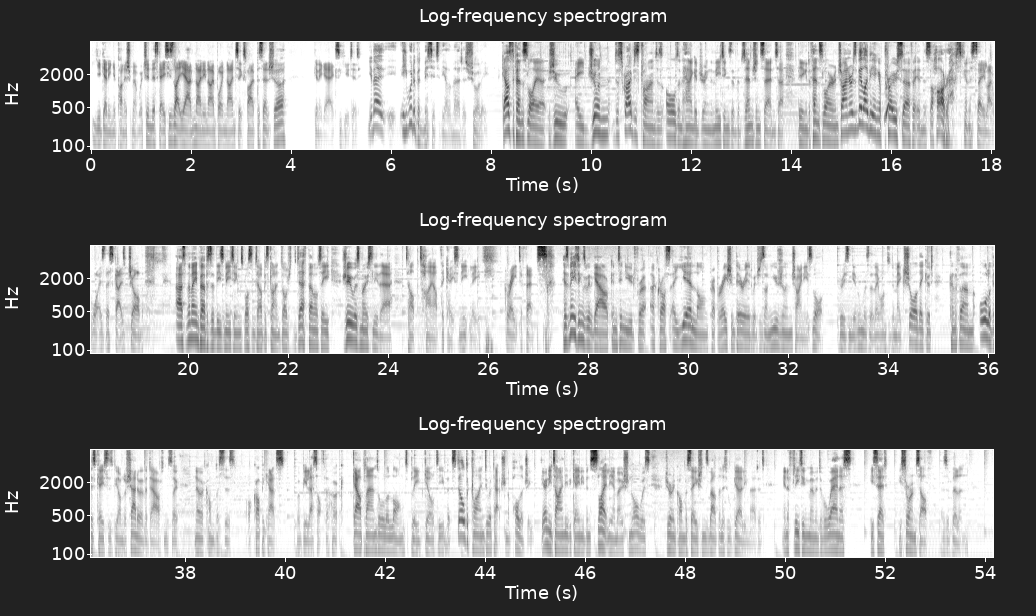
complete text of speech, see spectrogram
You're getting your punishment, which in this case, he's like, yeah, I'm 99.965% sure, gonna get executed. You know, he would have admitted to the other murders, surely. Gao's defense lawyer, Zhu Jun, described his client as old and haggard during the meetings at the detention center. Being a defense lawyer in China is a bit like being a pro surfer in the Sahara. I was to say, like, what is this guy's job? Uh, so the main purpose of these meetings wasn't to help his client dodge the death penalty. Zhu was mostly there to help tie up the case neatly. Great defense. His meetings with Gao continued for a, across a year-long preparation period, which is unusual in Chinese law. The reason given was that they wanted to make sure they could confirm all of his cases beyond a shadow of a doubt, and so no accomplices or copycats would be let off the hook. Gao planned all along to plead guilty, but still declined to attach an apology. The only time he became even slightly emotional was during conversations about the little girl he murdered. In a fleeting moment of awareness, he said he saw himself as a villain.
